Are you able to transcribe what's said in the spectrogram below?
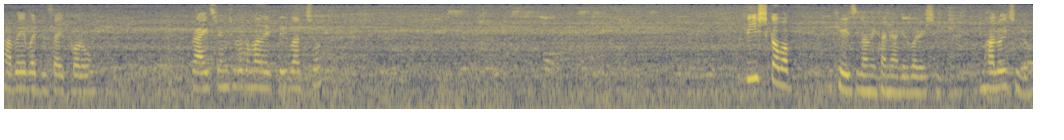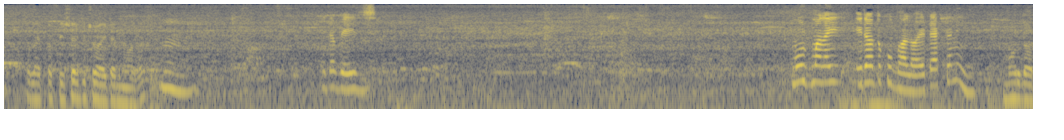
খাবে এবার ডিসাইড করো। প্রাইস রেঞ্জ রেঞ্জগুলো তোমরা দেখতেই পাচ্ছ। ফিশ কাবাব খেয়েছিলাম এখানে আগের বার এসে। ভালোই ছিল। তাহলে একটা ফিশের কিছু আইটেম নেওয়া যাক। হুম। এটা ভেজ মুরগ মালাই এটা তো খুব ভালো হয়। এটা একটা নেই? মুরগার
